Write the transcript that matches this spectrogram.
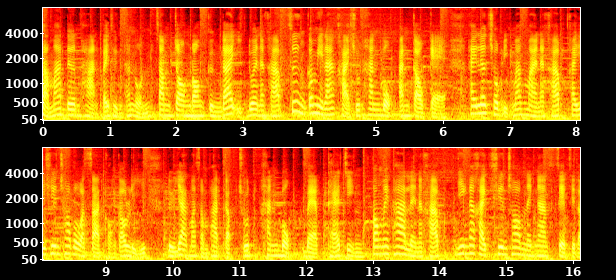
สามารถเดินผ่านไปถึงถนนซัมจองดองกึงได้อีกด้วยนะครับ ซึ่งก็มีร้านขายชุดฮันบกอันเก่าแก่ ให้เลือกชมอีกมากมายนะครับ ใครที่ชื่นชอบประวัติศาสตร์ของเกาหลี หรืออยากมาสัมผัสกับชุดฮันบกแบบแท้จริง ต้องไม่พลาดเลยนะครับ ยิ่งถ้าใครชื่นชอบในงานเศษศิล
